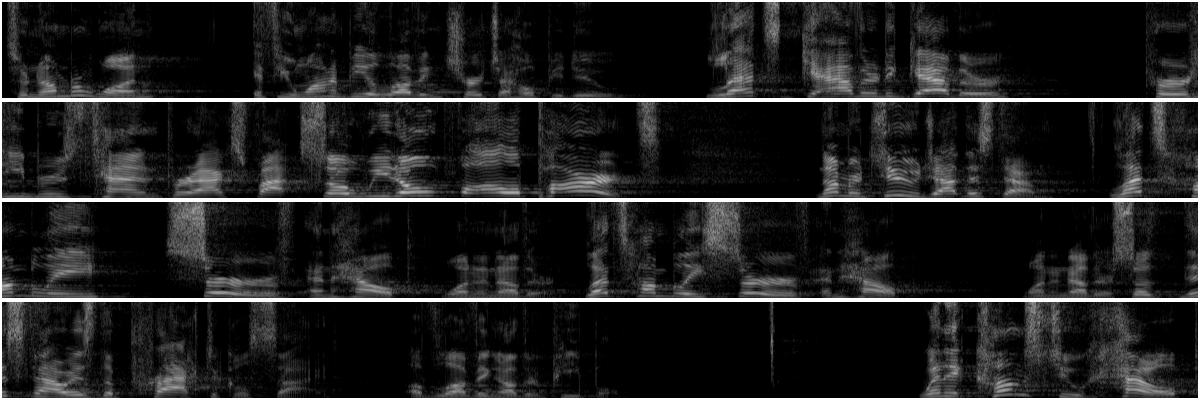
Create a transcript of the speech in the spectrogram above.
So, number one, if you want to be a loving church, I hope you do. Let's gather together per Hebrews 10, per Acts 5, so we don't fall apart. Number two, jot this down. Let's humbly serve and help one another. Let's humbly serve and help one another. So, this now is the practical side of loving other people. When it comes to help,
